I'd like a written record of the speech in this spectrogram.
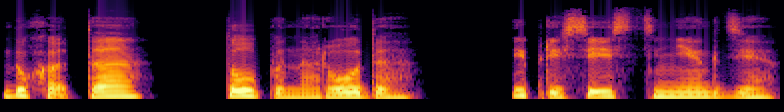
Духота, толпы народа, и присесть негде.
